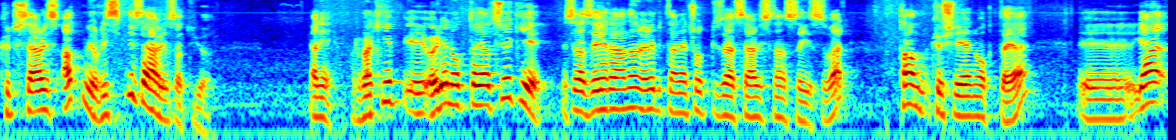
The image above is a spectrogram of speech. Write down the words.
kötü servis atmıyor, riskli servis atıyor. Yani rakip e, öyle noktaya atıyor ki mesela Zehra'nın öyle bir tane çok güzel servisten sayısı var. Tam köşeye noktaya. E, ya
